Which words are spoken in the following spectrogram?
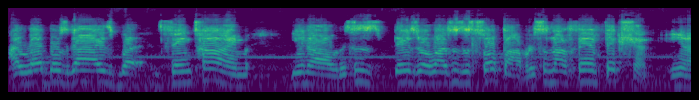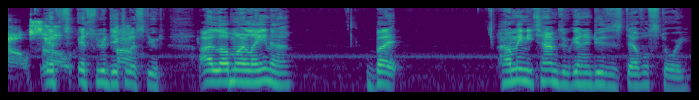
I love those guys, but at the same time. You know, this is Days of Our Lives. This is a soap opera. This is not fan fiction. You know, so it's it's ridiculous, dude. I love Marlena, but how many times are we gonna do this devil story?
